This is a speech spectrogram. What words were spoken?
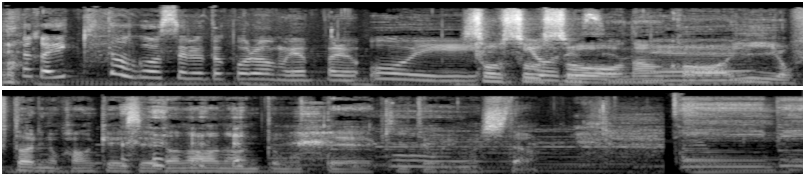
なんか意気投合するところもやっぱり多いようですよ、ね、そうそうそう。なんかいいお二人の関係性だななんて思って聞いておりました。TBS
